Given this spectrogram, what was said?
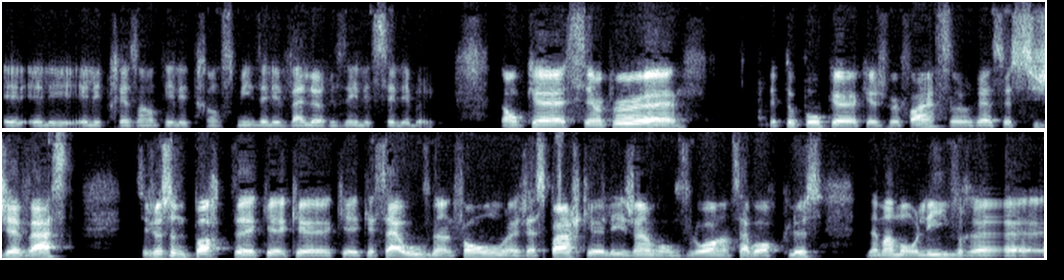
elle, est, elle, est, présente, elle est transmise, elle est valorisée, elle est célébrée. Donc, c'est un peu le topo que, que, je veux faire sur ce sujet vaste c'est juste une porte que, ça ouvre dans le fond. J'espère que les gens vont vouloir en savoir plus. Évidemment, mon livre euh,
